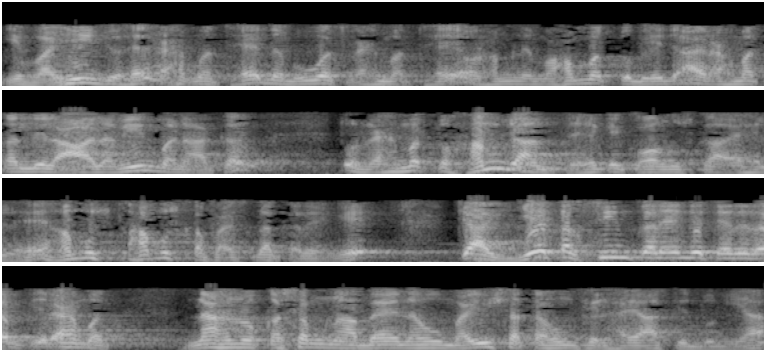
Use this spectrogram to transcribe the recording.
یہ وہی جو ہے رحمت ہے، نبوت رحمت ہے، اور ہم نے محمد کو بھیجا ہے رحمت اللہ عالمین بنا کر۔ تو رحمت تو ہم جانتے ہیں کہ کون اس کا اہل ہے، ہم اس ہم اس کا فیصلہ کریں گے۔ کیا یہ تقسیم کریں گے تیرے رب کی رحمت؟ نہ نو قسم نہ بے نہ معیشت ہوں فی الحیات دنیا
